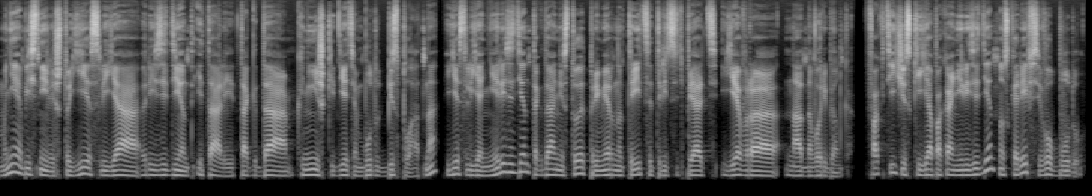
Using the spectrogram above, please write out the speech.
Мне объяснили, что если я резидент Италии, тогда книжки детям будут бесплатно. Если я не резидент, тогда они стоят примерно 30-35 евро на одного ребенка. Фактически я пока не резидент, но скорее всего буду.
